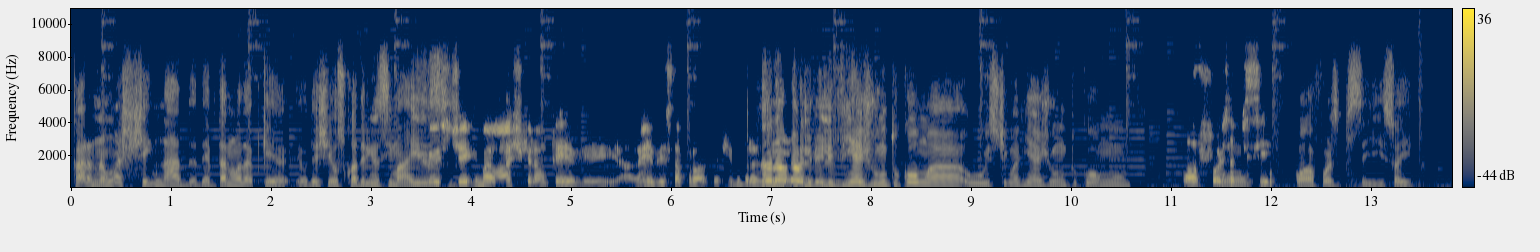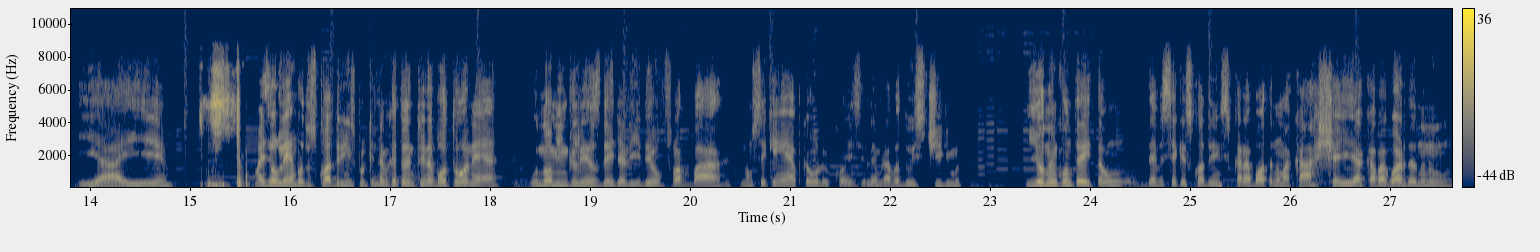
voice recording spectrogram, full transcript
cara, não achei nada. Deve estar numa. Porque eu deixei os quadrinhos assim mais. O Stigma eu acho que não teve a revista Prota aqui no Brasil. Não, não, não. Ele, ele vinha junto com a. O Stigma vinha junto com. Com a Força com, Psi. Com a Força Psi, isso aí. E aí. Mas eu lembro dos quadrinhos, porque lembra que tu ainda botou, né? O nome inglês dele ali, daí eu falava, bah, não sei quem é, porque eu conheci, lembrava do Stigma. E eu não encontrei, então deve ser aqueles quadrinhos que o cara bota numa caixa e acaba guardando num,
